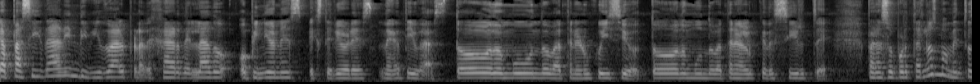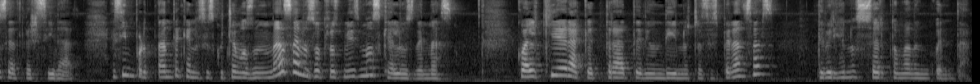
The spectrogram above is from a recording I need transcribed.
capacidad individual para dejar de lado opiniones exteriores negativas. Todo mundo va a tener un juicio, todo mundo va a tener algo que decirte. Para soportar los momentos de adversidad, es importante que nos escuchemos más a nosotros mismos que a los demás. Cualquiera que trate de hundir nuestras esperanzas debería no ser tomado en cuenta.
